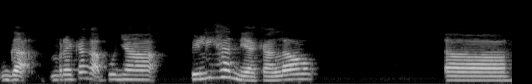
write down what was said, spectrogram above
nggak mereka nggak punya pilihan ya kalau uh,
